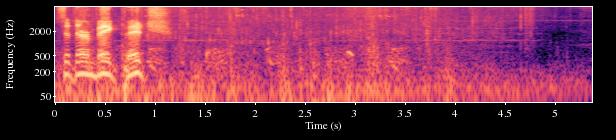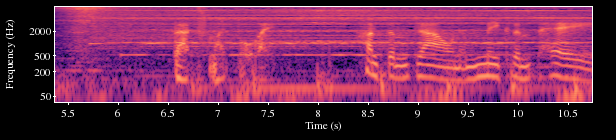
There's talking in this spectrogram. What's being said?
Sit there and bake, bitch. That's my boy. Hunt them down and make them pay.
